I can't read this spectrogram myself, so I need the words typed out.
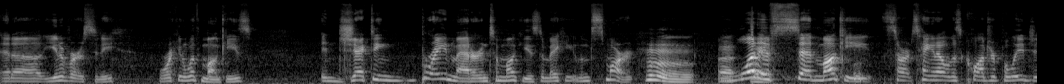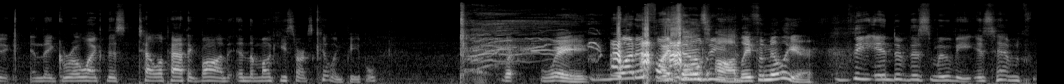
at a university, working with monkeys, injecting brain matter into monkeys to making them smart. Uh, what wait. if said monkey starts hanging out with this quadriplegic and they grow like this telepathic bond and the monkey starts killing people? But wait, What if I it told sounds you oddly familiar. the end of this movie is him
